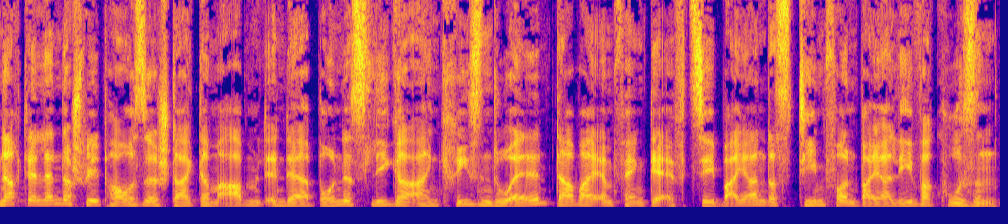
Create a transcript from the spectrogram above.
Nach der Länderspielpause steigt am Abend in der Bundesliga ein Krisenduell. Dabei empfängt der FC Bayern das Team von Bayer Leverkusen.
